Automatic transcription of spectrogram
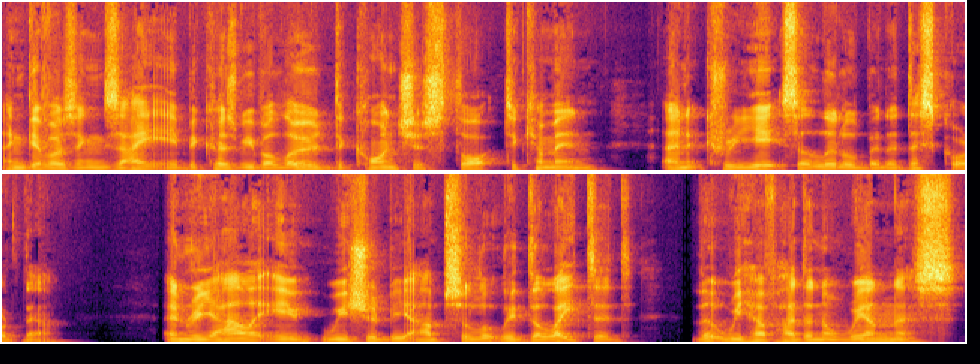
and give us anxiety because we've allowed the conscious thought to come in and it creates a little bit of discord there. In reality, we should be absolutely delighted that we have had an awareness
